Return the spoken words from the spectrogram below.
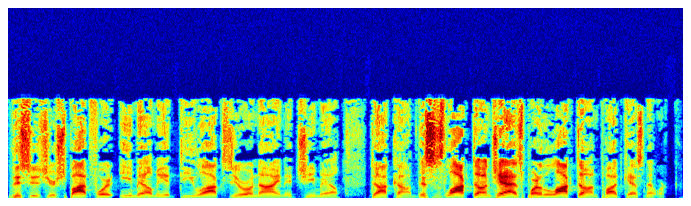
this is your spot for it. Email me at dlock09 at gmail.com. This is Locked On Jazz, part of the Locked On Podcast Network.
